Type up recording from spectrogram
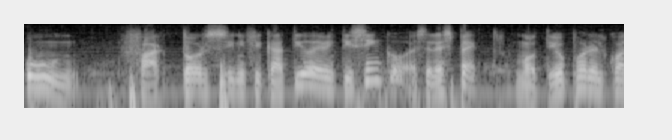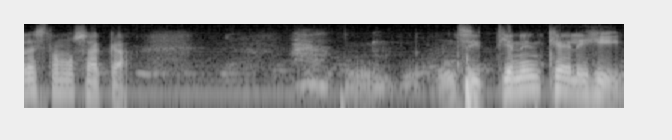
un factor significativo de 25 es el espectro, motivo por el cual estamos acá. Si tienen que elegir,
